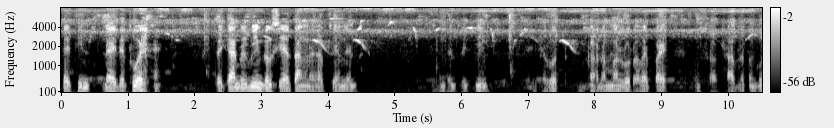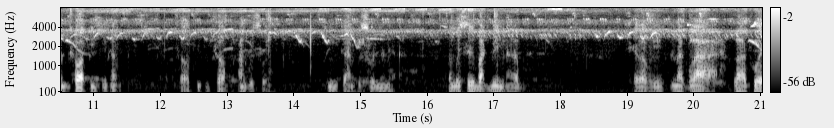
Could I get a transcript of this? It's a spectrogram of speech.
ได้ที่ได้แต่ถ้วย แต่การไปวิ่งต้องเสียตังค์นะครับ เสียเงินเสียเงินไปวิ่งจะรถค่าน้ำมันรถอะไรไปผมสอบถามแล้วเป็นคนชอบจริงๆครับ ชอบจริงๆชอบการกุศลมีการกุศลนั่นเนี่ยต้องไปซื้อบัตรวิ่งนะครับใช่ว่าไปนักล่าล่าถ้วย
